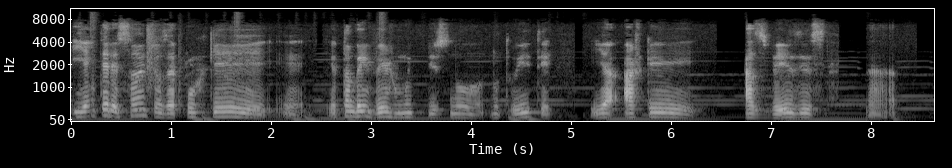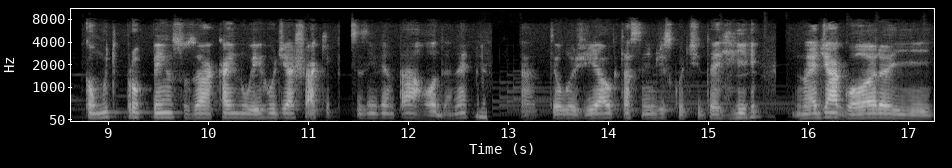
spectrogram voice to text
E é interessante, José, porque é, eu também vejo muito disso no, no Twitter e acho que às vezes uh, estão muito propensos a cair no erro de achar que precisa inventar a roda, né? É. A teologia é algo que está sendo discutido aí, não é de agora e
